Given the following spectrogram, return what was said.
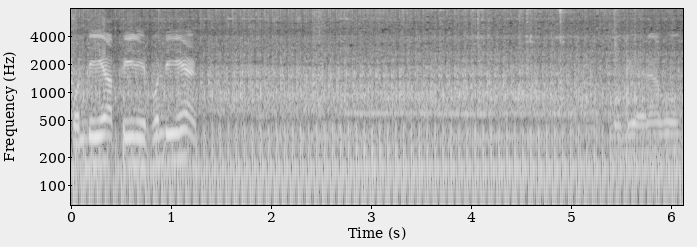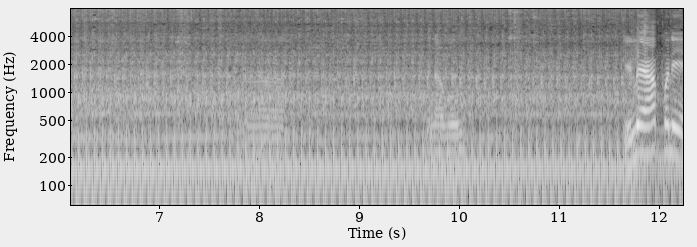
ผลดีครับปีนี้ผลดีแฮงเรื่อยนะครับผมนะครับผมเรื่อยครับวันนี้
